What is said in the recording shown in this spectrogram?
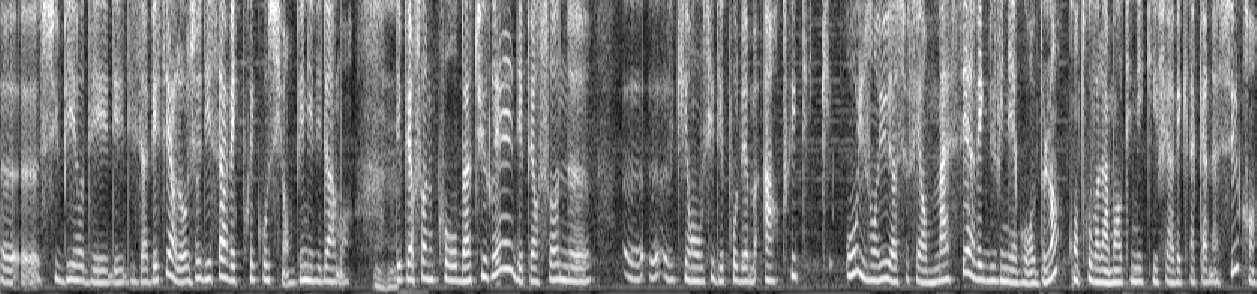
euh, subir des, des- des AVC. Alors, je dis ça avec précaution, bien évidemment. Des personnes courbaturées, des personnes euh, qui ont aussi des problèmes arthritiques, ou ils ont eu à se faire masser avec du vinaigre blanc qu'on trouve à la Martinique qui est fait avec la canne à sucre,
